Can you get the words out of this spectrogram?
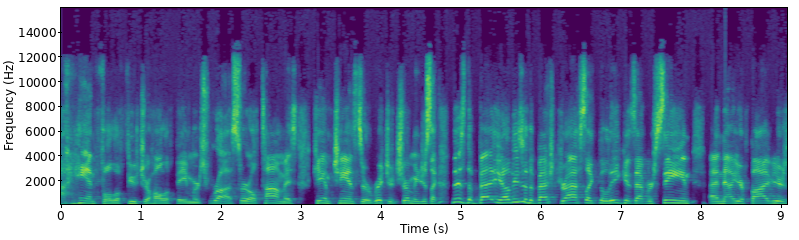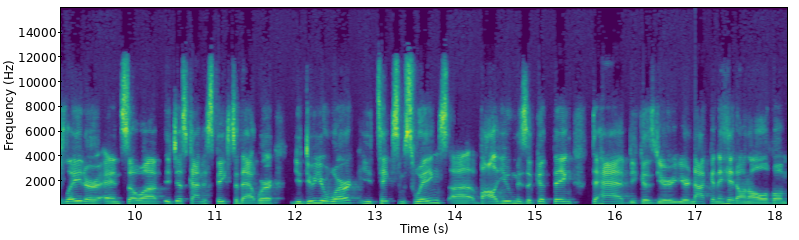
a handful of future Hall of Famers, Russ, Earl Thomas, Kam Chancellor, Richard Sherman, just like this is the best, you know, these are the best drafts like the league has ever seen. And now you're five years later. And so uh, it just kind of speaks to that where you do your work, you take some swings. Uh, volume is a good thing to have because you're you're not going to hit on all of them.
